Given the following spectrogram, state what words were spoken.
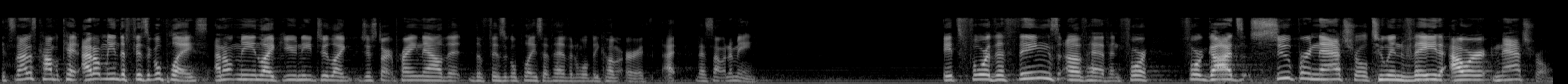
It's not as complicated. I don't mean the physical place. I don't mean like you need to like just start praying now that the physical place of heaven will become earth. I, that's not what I mean. It's for the things of heaven, for, for God's supernatural to invade our natural.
